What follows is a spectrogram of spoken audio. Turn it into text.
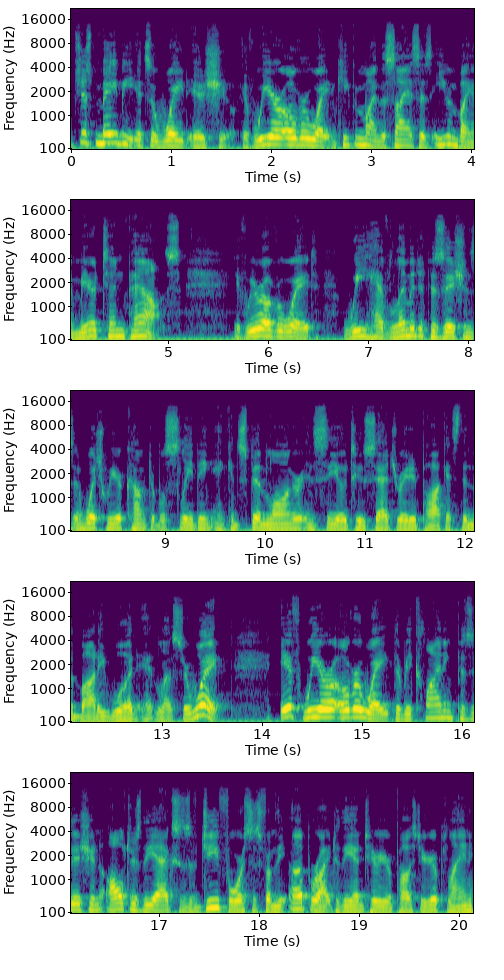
just maybe it's a weight issue. If we are overweight, and keep in mind the science says even by a mere 10 pounds, if we're overweight, we have limited positions in which we are comfortable sleeping and can spend longer in CO2 saturated pockets than the body would at lesser weight. If we are overweight, the reclining position alters the axis of g forces from the upright to the anterior posterior plane,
